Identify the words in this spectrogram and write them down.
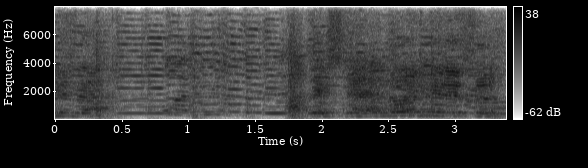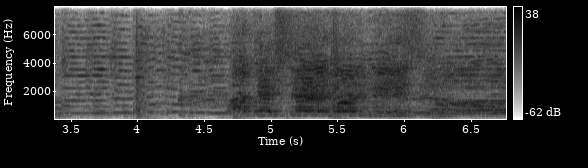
Güzel, ateşten oynuyorsun. Ateşten ölmüyorsun.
